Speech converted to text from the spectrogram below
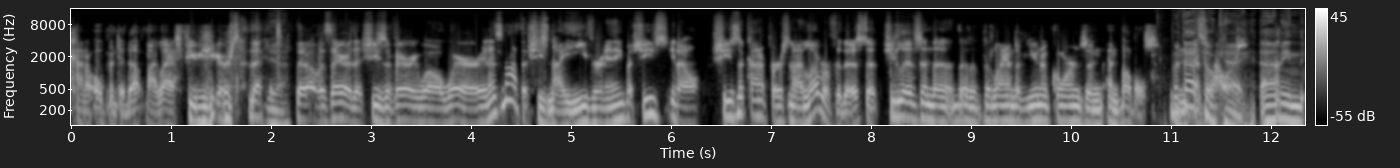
kind of opened it up my last few years that, Yeah. that I was there. That she's a very well aware, and it's not that she's naive or anything, but she's you know she's the kind of person I love her for this. That she lives in the the, the land of unicorns and, and bubbles. But And that's how I okay. I mean,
